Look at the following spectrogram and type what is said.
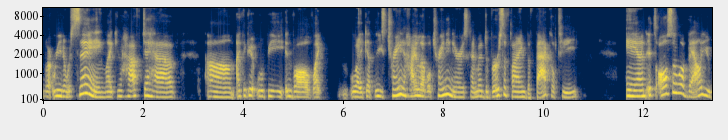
what Rena was saying. Like you have to have, um, I think it will be involved like like at these training high level training areas, kind of diversifying the faculty. And it's also a value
